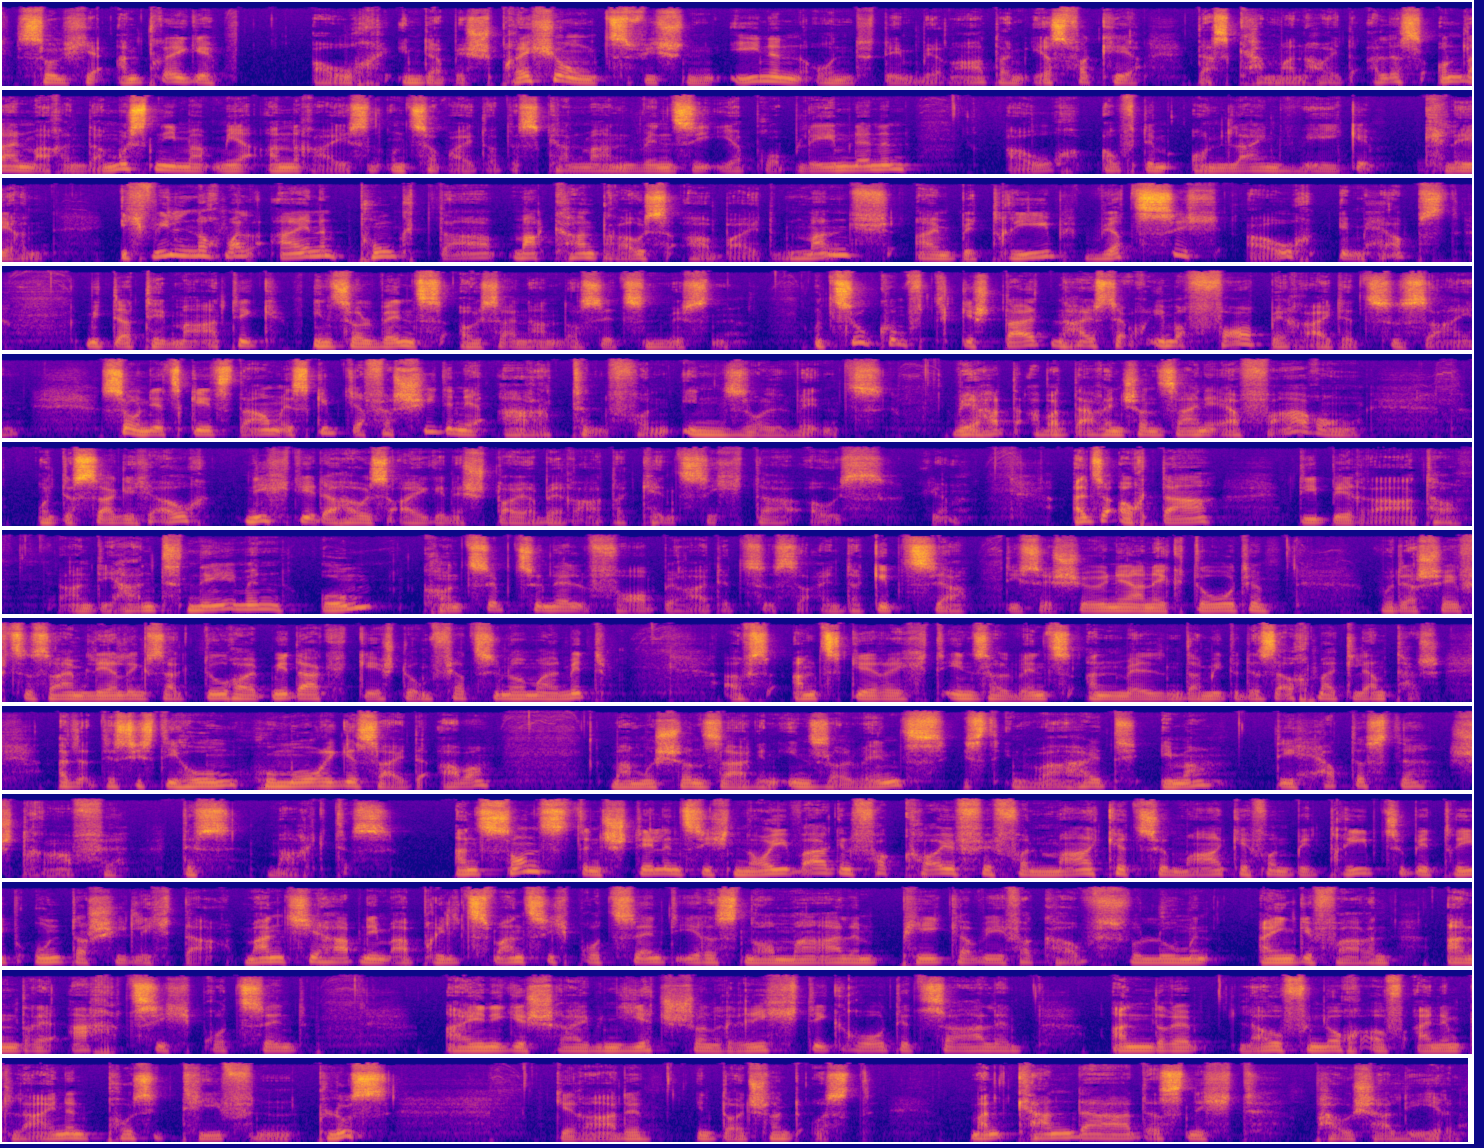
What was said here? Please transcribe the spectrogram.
solche Anträge auch in der Besprechung zwischen Ihnen und dem Berater im Erstverkehr, das kann man heute alles online machen. Da muss niemand mehr anreisen und so weiter. Das kann man, wenn Sie Ihr Problem nennen, auch auf dem Online-Wege klären. Ich will noch mal einen Punkt da markant rausarbeiten. Manch ein Betrieb wird sich auch im Herbst mit der Thematik Insolvenz auseinandersetzen müssen. Und Zukunft gestalten heißt ja auch immer vorbereitet zu sein. So, und jetzt geht es darum, es gibt ja verschiedene Arten von Insolvenz. Wer hat aber darin schon seine Erfahrung? Und das sage ich auch, nicht jeder hauseigene Steuerberater kennt sich da aus. Also auch da die Berater an die Hand nehmen, um konzeptionell vorbereitet zu sein. Da gibt es ja diese schöne Anekdote, wo der Chef zu seinem Lehrling sagt, du, heute Mittag gehst du um 14 Uhr mal mit aufs Amtsgericht Insolvenz anmelden, damit du das auch mal gelernt hast. Also das ist die humorige Seite, aber man muss schon sagen, Insolvenz ist in Wahrheit immer die härteste Strafe des Marktes. Ansonsten stellen sich Neuwagenverkäufe von Marke zu Marke, von Betrieb zu Betrieb unterschiedlich dar. Manche haben im April 20 Prozent ihres normalen Pkw-Verkaufsvolumen eingefahren, andere 80 Prozent. Einige schreiben jetzt schon richtig rote Zahlen, andere laufen noch auf einem kleinen positiven Plus, gerade in Deutschland Ost. Man kann da das nicht pauschalieren.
